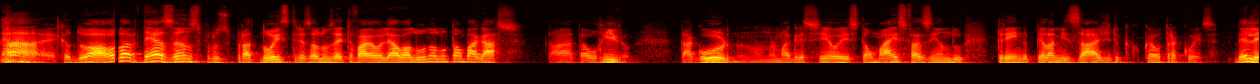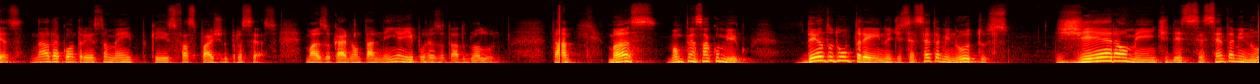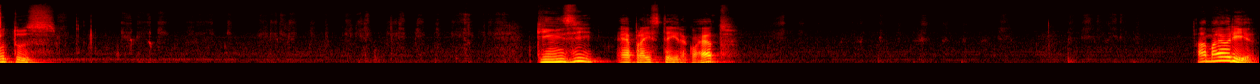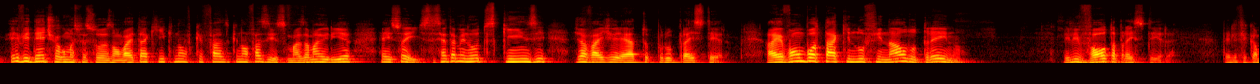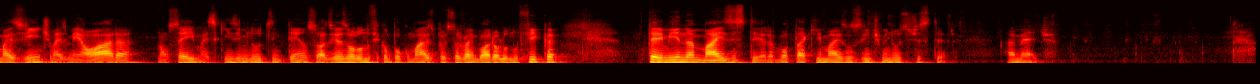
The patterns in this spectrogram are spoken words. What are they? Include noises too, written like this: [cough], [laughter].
ah, é que eu dou aula 10 anos para dois, três alunos. Aí tu vai olhar o aluno, o aluno tá um bagaço. Tá, tá horrível. Tá gordo, não, não emagreceu. Eles estão mais fazendo treino pela amizade do que qualquer outra coisa. Beleza. Nada contra isso também, porque isso faz parte do processo. Mas o cara não tá nem aí pro resultado do aluno. Tá? Mas, vamos pensar comigo. Dentro de um treino de 60 minutos, geralmente desses 60 minutos, 15 é para esteira, correto? A maioria. Evidente que algumas pessoas não vai estar aqui que não, que faz, que não faz isso, mas a maioria é isso aí. De 60 minutos, 15 já vai direto para a esteira. Aí vamos botar aqui no final do treino, ele volta para a esteira. Então ele fica mais 20, mais meia hora, não sei, mais 15 minutos intenso. Às vezes o aluno fica um pouco mais, o professor vai embora, o aluno fica. Termina mais esteira. Vou botar aqui mais uns 20 minutos de esteira. A média.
